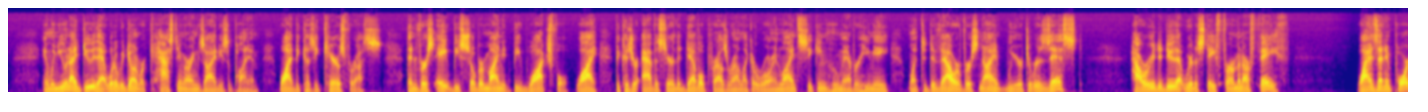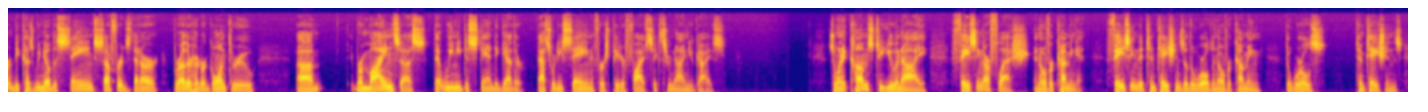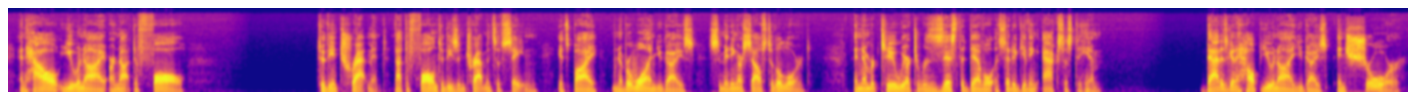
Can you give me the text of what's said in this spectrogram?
And when you and I do that, what are we doing? We're casting our anxieties upon him. Why? Because he cares for us. Then verse 8, be sober minded, be watchful. Why? Because your adversary, the devil, prowls around like a roaring lion, seeking whomever he may want to devour. Verse 9, we are to resist. How are we to do that? We're to stay firm in our faith. Why is that important? Because we know the same sufferings that our brotherhood are going through um, reminds us that we need to stand together. That's what he's saying in 1 Peter 5, 6 through 9, you guys. So when it comes to you and I, facing our flesh and overcoming it, facing the temptations of the world and overcoming the world's temptations, and how you and I are not to fall to the entrapment, not to fall into these entrapments of Satan. It's by number one, you guys, submitting ourselves to the Lord. And number two, we are to resist the devil instead of giving access to him. That is going to help you and I, you guys, ensure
